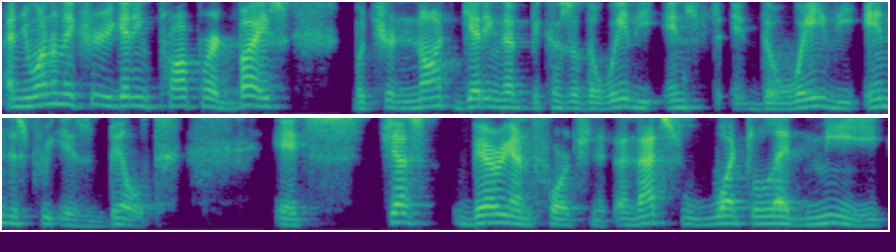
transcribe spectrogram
and you want to make sure you're getting proper advice, but you're not getting that because of the way the, the way the industry is built. It's just very unfortunate. And that's what led me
